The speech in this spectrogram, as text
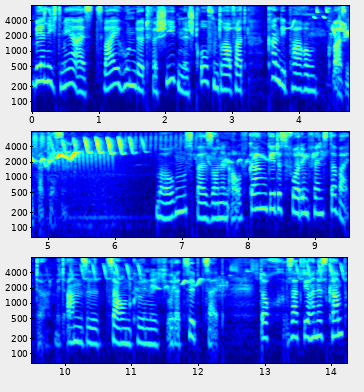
Wer nicht mehr als 200 verschiedene Strophen drauf hat, kann die Paarung quasi vergessen. Morgens bei Sonnenaufgang geht es vor dem Fenster weiter mit Amsel, Zaunkönig oder Zilpzalp. Doch, sagt Johannes Kamp,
